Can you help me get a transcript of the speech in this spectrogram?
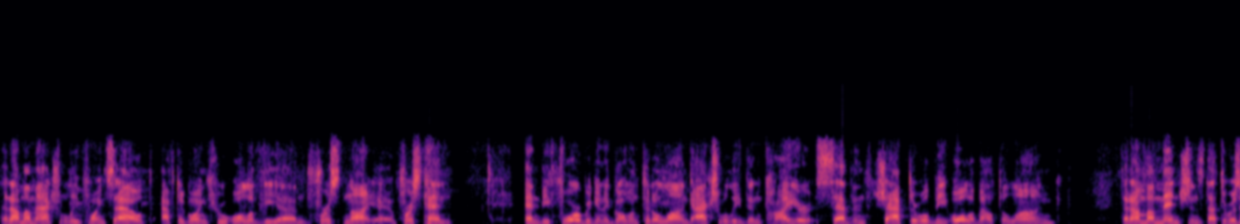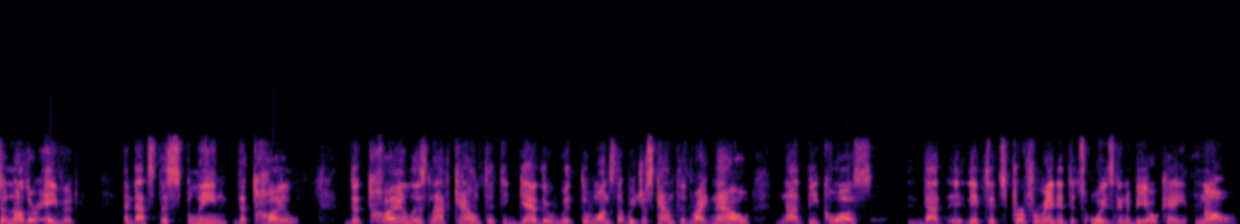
the Rambam actually points out, after going through all of the um, first nine, uh, first ten, and before we're going to go into the lung, actually the entire seventh chapter will be all about the lung. The Rambam mentions that there is another avid and that's the spleen, the toil. The toil is not counted together with the ones that we just counted right now, not because that if it's perforated, it's always going to be okay. No,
